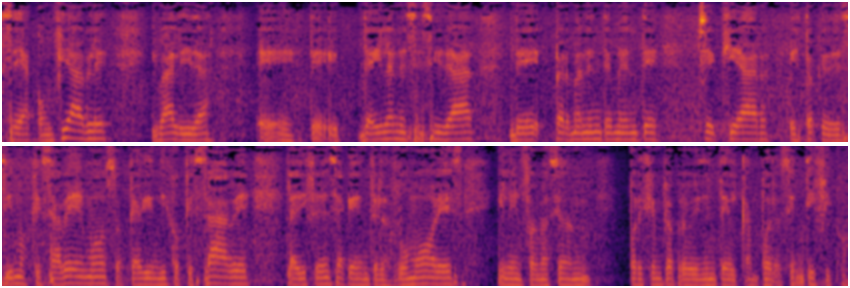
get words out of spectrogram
sea confiable y válida. Este, de ahí la necesidad de permanentemente chequear esto que decimos que sabemos o que alguien dijo que sabe, la diferencia que hay entre los rumores y la información, por ejemplo, proveniente del campo de lo científico.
